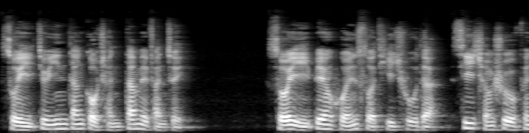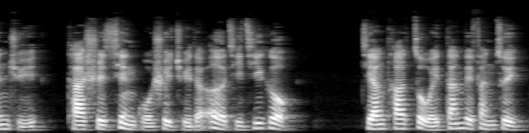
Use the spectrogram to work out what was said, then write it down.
所以就应当构成单位犯罪。所以，辩护人所提出的西城税务分局它是县国税局的二级机构，将它作为单位犯罪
